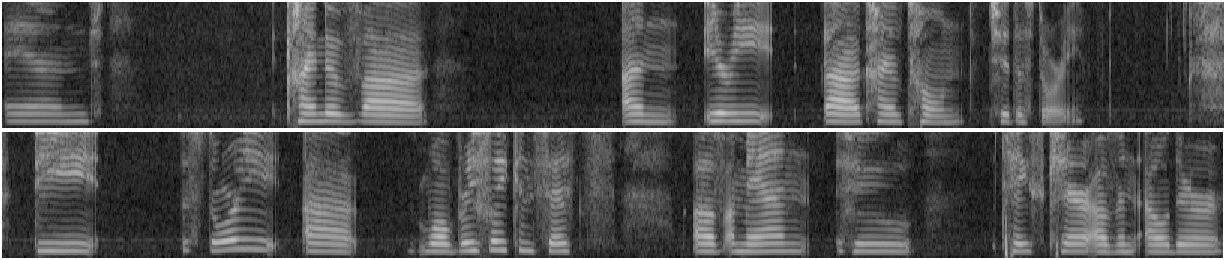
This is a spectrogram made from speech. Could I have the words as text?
and kind of uh, an eerie uh, kind of tone to the story. The story, uh, well, briefly consists of a man who takes care of an elder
